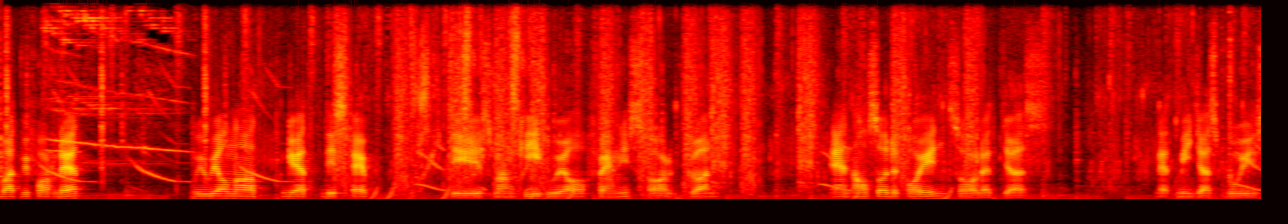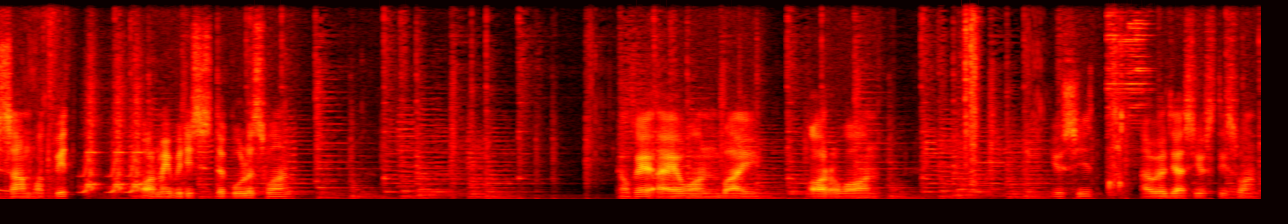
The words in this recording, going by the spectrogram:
But before that we will not get this app. This monkey will vanish or gone. And also the coin so let's just let me just buy some outfit. Or maybe this is the coolest one okay I won't buy or won't use it. I will just use this one.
